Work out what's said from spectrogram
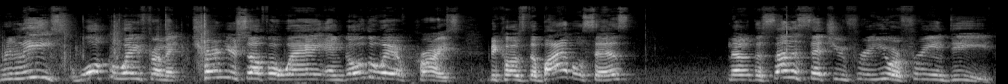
Release, walk away from it, turn yourself away, and go the way of Christ because the Bible says, Now that the Son has set you free, you are free indeed.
